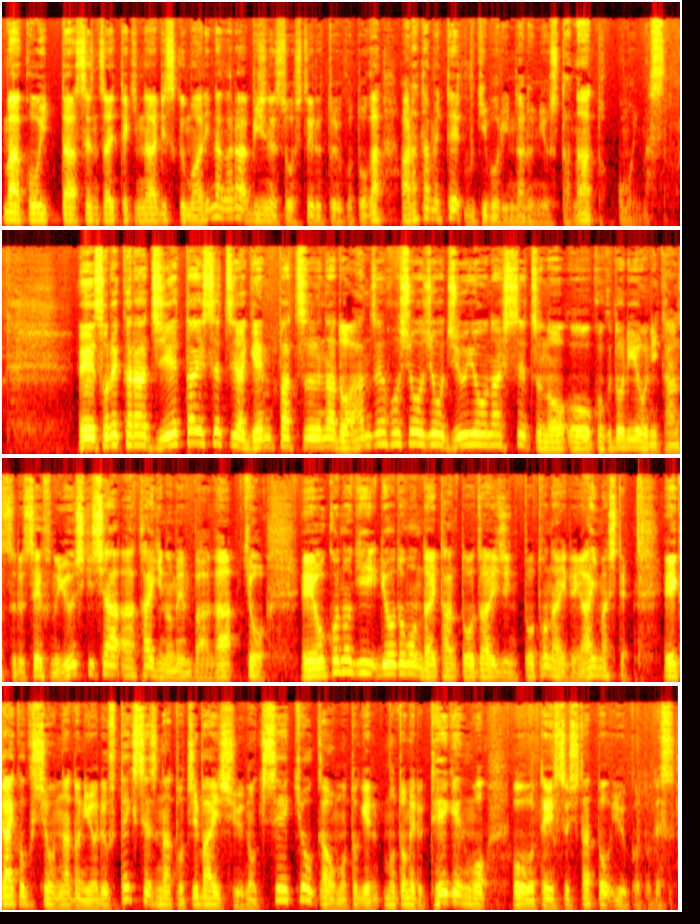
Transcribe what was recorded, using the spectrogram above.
まあ、こういった潜在的なリスクもありながらビジネスをしているということが改めて浮き彫りになるニュースだなと思います。えー、それから自衛隊施設や原発など安全保障上重要な施設の国土利用に関する政府の有識者会議のメンバーが今日、えー、おこのぎ領土問題担当大臣と都内で会いまして、えー、外国資本などによる不適切な土地買収の規制強化を求める提言を提出したということです、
